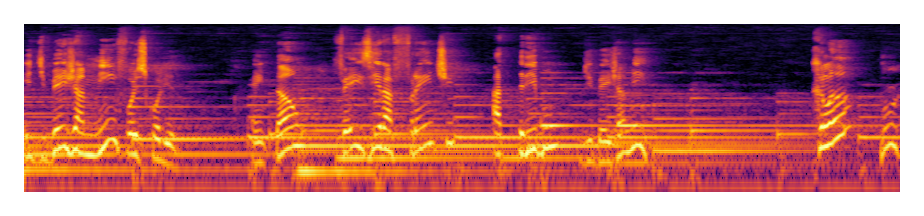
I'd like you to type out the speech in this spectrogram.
E de Benjamim foi escolhido. Então fez ir à frente a tribo de Benjamim, clã por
